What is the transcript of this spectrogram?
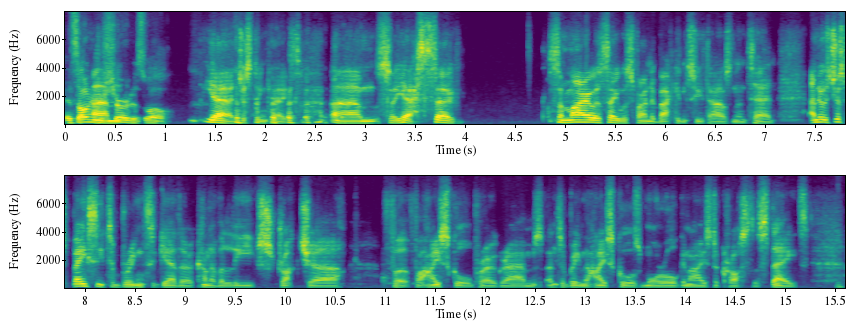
It's on your um, shirt as well. Yeah, just in case. um, so yes, so so Myro say was founded back in 2010, and it was just basically to bring together kind of a league structure for, for high school programs and to bring the high schools more organized across the state, okay.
